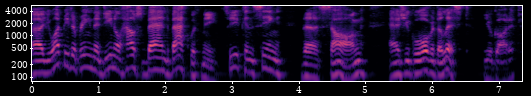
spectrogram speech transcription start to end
Uh, you want me to bring the Dino House Band back with me so you can sing the song as you go over the list. You got it.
